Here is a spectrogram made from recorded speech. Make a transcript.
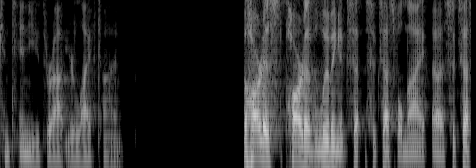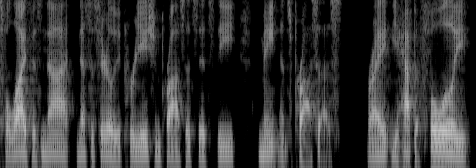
continue throughout your lifetime. The hardest part of living a successful, ni- uh, successful life is not necessarily the creation process, it's the maintenance process, right? You have to fully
